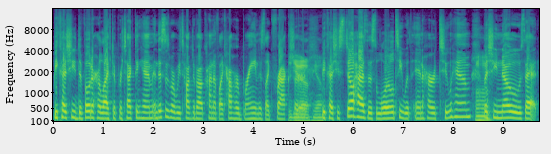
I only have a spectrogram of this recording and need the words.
because she devoted her life to protecting him. And this is where we talked about kind of like how her brain is like fractured Yeah, yeah. because she still has this loyalty within her to him, Mm-hmm. but she knows that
